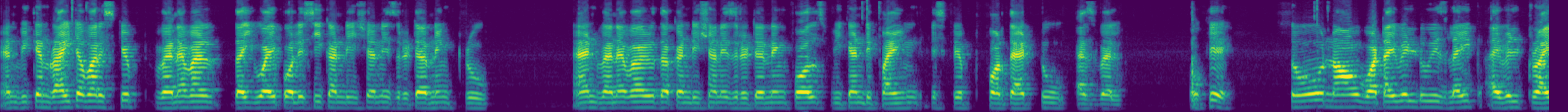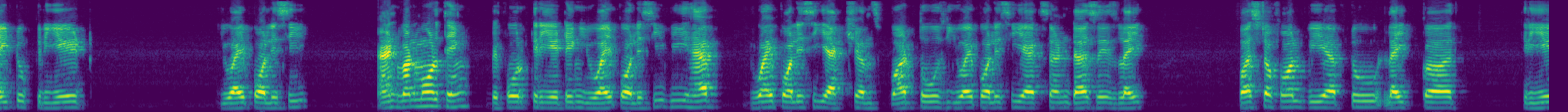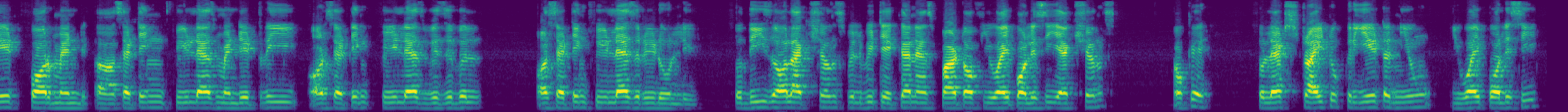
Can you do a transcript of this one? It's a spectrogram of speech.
and we can write our script whenever the UI policy condition is returning true. And whenever the condition is returning false we can define a script for that too as well. Okay. So now what I will do is like I will try to create UI policy. And one more thing before creating UI policy we have UI policy actions. What those UI policy action does is like first of all we have to like uh, create for uh, setting field as mandatory or setting field as visible or setting field as read only. So these all actions will be taken as part of UI policy actions. Okay? So let's try to create a new UI policy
